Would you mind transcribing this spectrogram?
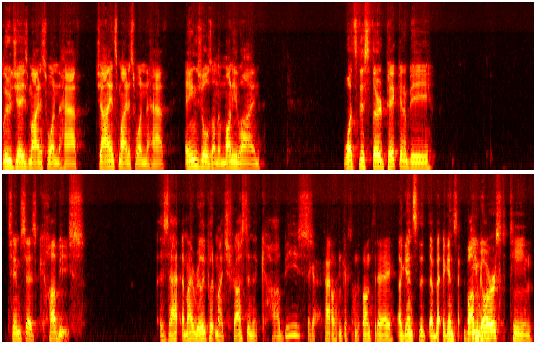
Blue Jays minus one and a half. Giants minus one and a half, Angels on the money line. What's this third pick going to be? Tim says Cubbies. Is that, am I really putting my trust in the Cubbies They got Kyle Hendricks on the bump today. against the, against the worst team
